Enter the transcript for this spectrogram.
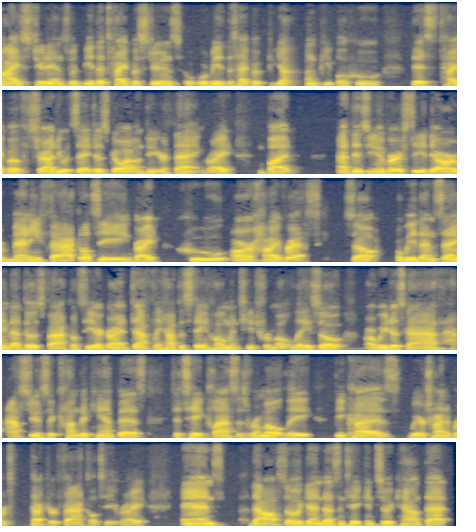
my students would be the type of students would be the type of young people who this type of strategy would say just go out and do your thing right? But at this university there are many faculty right who are high risk. So are we then saying that those faculty are going to definitely have to stay home and teach remotely? So are we just going to ask, ask students to come to campus to take classes remotely because we're trying to protect our faculty right? And that also again doesn't take into account that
